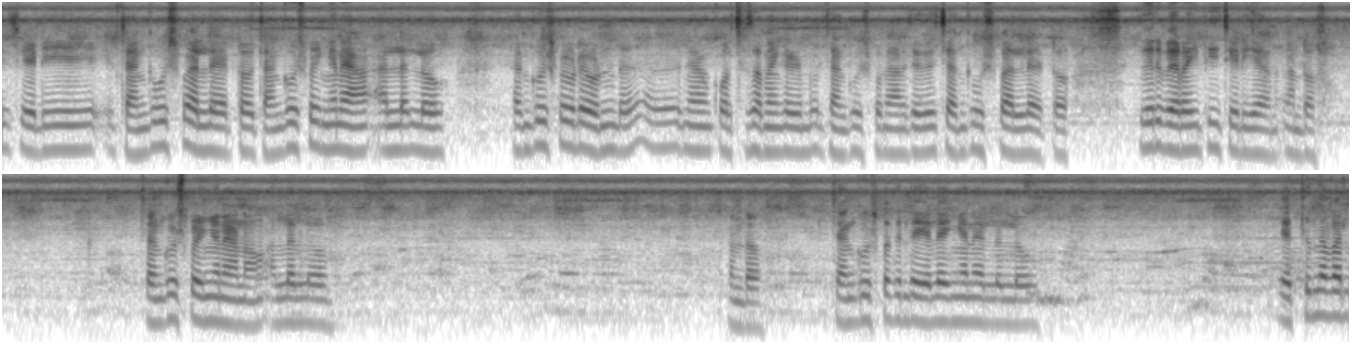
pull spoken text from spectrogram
ഈ ചെടി ശംഖുപുഷ്പം അല്ല കേട്ടോ. ശംഖുപുഷ്പം ഇങ്ങനെ അല്ലല്ലോ. ശംഖുപുഷ്പം ഇവിടെ ഉണ്ട്. അത് ഞാൻ കുറച്ച് സമയം കഴിയുമ്പോൾ ശംഖുപുഷ്പം കാണിച്ചത് ഇത് ശംഖുപുഷ്പം അല്ല കേട്ടോ. ഇതൊരു വെറൈറ്റി ചെടിയാണ് കണ്ടോ. ശംഖുപുഷ്പം ഇങ്ങനെയാണോ? അല്ലല്ലോ. കണ്ടോ? ശംഖുപുഷ്പത്തിന്റെ ഇല ഇങ്ങനെയല്ലല്ലോ. എത്തുന്നവർ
